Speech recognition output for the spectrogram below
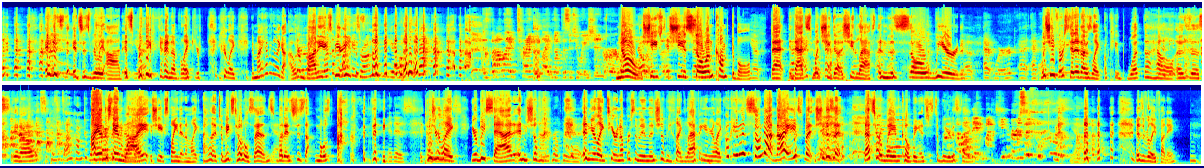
and it's it's just really odd. It's Yeah. really kind of like you're you're like, am I having like an outer They're like, body what experience? What is wrong with you? Is that like trying to lighten up the situation or No, No, she it's- it's she is just so that- uncomfortable Yep. that that's what she does. She laughs, and it's so weird. Yep, at work, at, at When she first did it, I was like, okay, what the hell is this? You know. because it's uncomfortable. I understand why else. she explained it, and I'm like, oh, that makes total sense. Yeah. But it's just the most awkward thing. It is because you're like you'll be sad and she'll Not appropriate. and you're like tearing up or something and then she'll be like laughing and you're like okay that's so not nice but she doesn't that's her way of coping it's just the weirdest thing my tears. yeah. it's really funny mm.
